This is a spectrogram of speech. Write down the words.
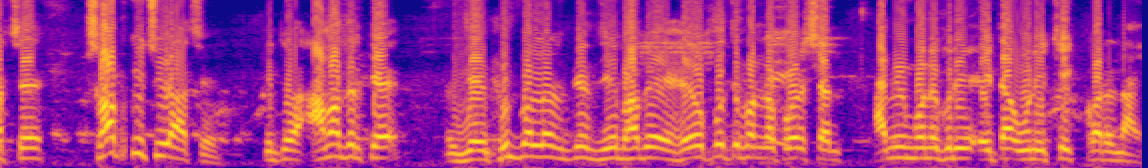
আছে সব কিছুই আছে। কিন্তু আমাদেরকে যে ফুটবলারকে যেভাবে হেয় প্রতিপন্ন করেছেন আমি মনে করি এটা উনি ঠিক করে নাই।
